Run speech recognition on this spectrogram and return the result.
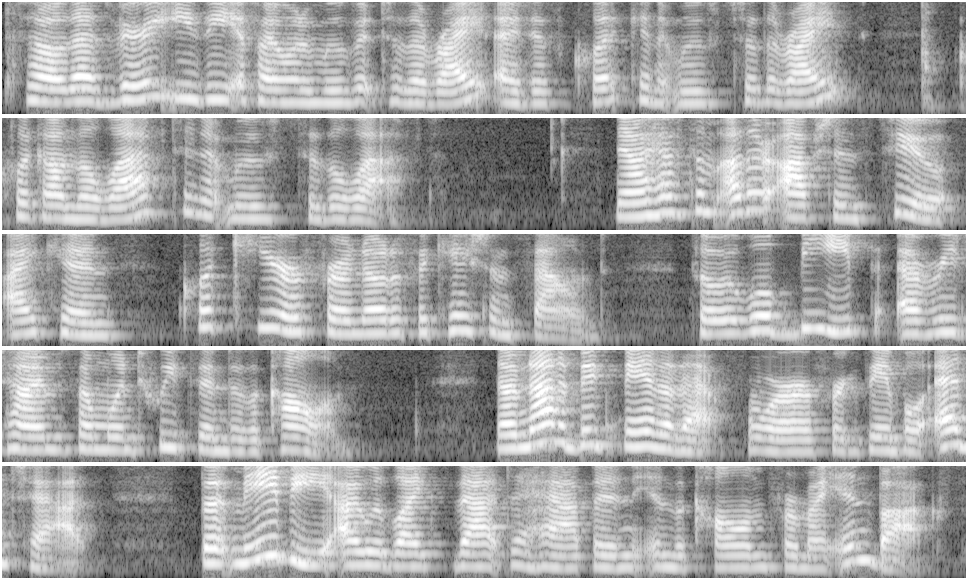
So that's very easy. If I want to move it to the right, I just click and it moves to the right. Click on the left and it moves to the left. Now I have some other options too. I can click here for a notification sound. So it will beep every time someone tweets into the column. Now I'm not a big fan of that for, for example, EdChat but maybe I would like that to happen in the column for my inbox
